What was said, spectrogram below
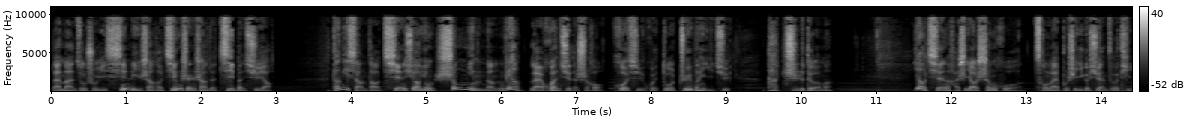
来满足属于心理上和精神上的基本需要。当你想到钱需要用生命能量来换取的时候，或许会多追问一句：它值得吗？要钱还是要生活，从来不是一个选择题。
